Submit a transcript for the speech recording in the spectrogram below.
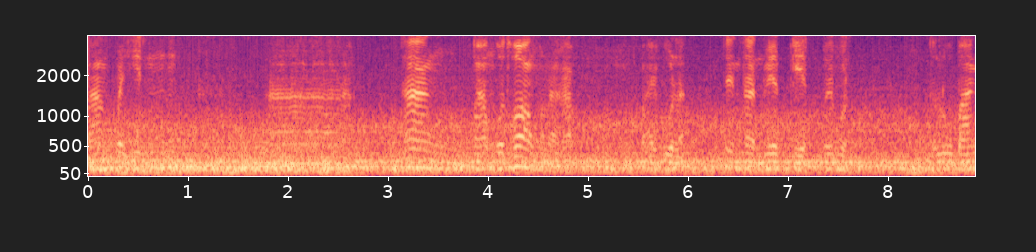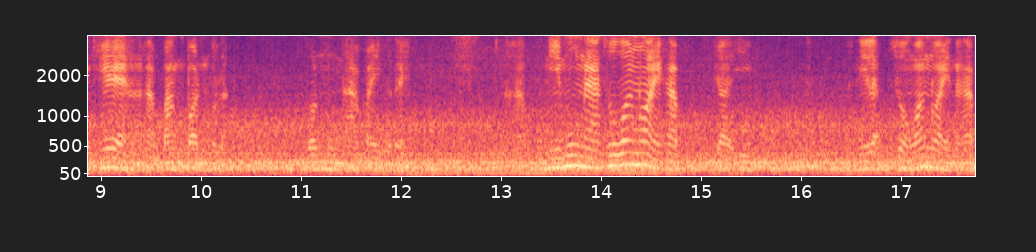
บางปะอิน ทางบางบัวทองนะครับ ไปพุ่นละเส้นทันเวียดเกตไปพุ่นทะลุบางแค่นะครับ บางบอลพุ่นละบอลมุ่งหน้าไปก็ได้นะครับนี่มุ่งหน้าสู้ว่างหน่อยครับก็อีกอันนี้แหละช่วงว่างหน่อยนะครับ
